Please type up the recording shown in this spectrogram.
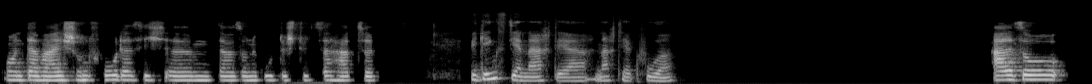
Und da war ich schon froh, dass ich ähm, da so eine gute Stütze hatte. Wie ging es dir nach der, nach der Kur? Also,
